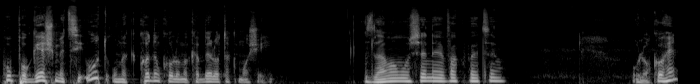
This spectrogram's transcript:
הוא פוגש מציאות, וקודם כל הוא מקבל אותה כמו שהיא. אז למה משה נאבק בעצם? הוא לא כהן,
